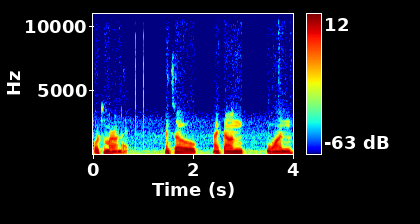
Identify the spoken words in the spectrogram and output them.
or tomorrow night. And so I found one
